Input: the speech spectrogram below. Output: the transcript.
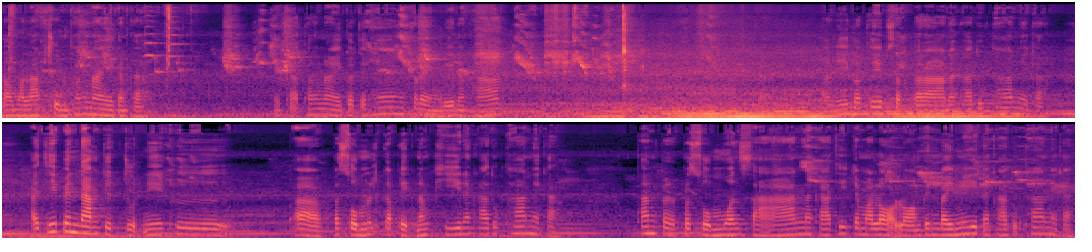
เรามารับชมข้างในกันค่ะนี่ค่ะข้างในก็จะแห้งแกร่งเลยนะคะ อันนี้ก็เทพสัตรานะคะทุกท่านเลยค่ะ ไอ้ที่เป็นดำจุดๆนี้คืออผสมกับเหล็กน้ำพีนะคะทุกท่านเลยค่ะ ท่านผสมมวลสารนะคะ ที่จะมาหล่อหลอมเป็นใบมีดนะคะ ทุกท่านเลยค่ะ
